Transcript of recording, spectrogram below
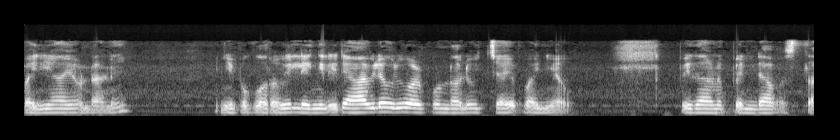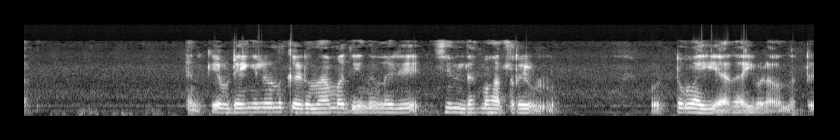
പനി ആയതുകൊണ്ടാണ് ഇനിയിപ്പോൾ കുറവില്ലെങ്കിൽ രാവിലെ ഒരു കുഴപ്പമുണ്ടാവില്ല. ഉച്ചയായ പനിയാവും. അപ്പോൾ ഇതാണ് ഇപ്പം എന്റെ അവസ്ഥ. എനിക്ക് എവിടെയെങ്കിലും ഒന്ന് കിടന്നാൽ മതി എന്നുള്ളൊരു ചിന്ത മാത്രമേ ഉള്ളൂ. ഒട്ടും വയ്യാതായി ഇവിടെ വന്നിട്ട്.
